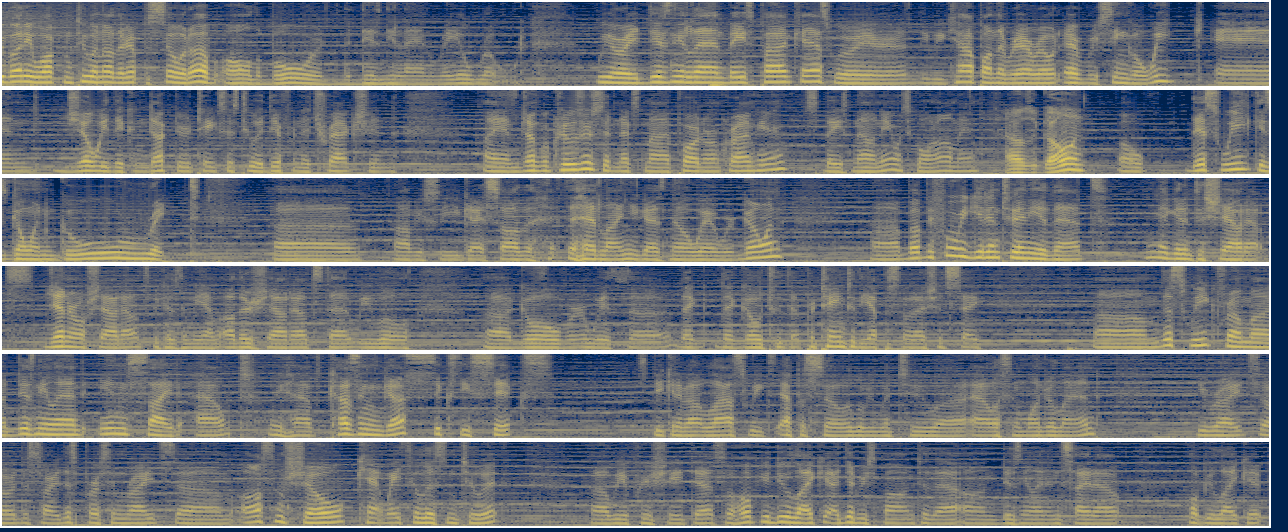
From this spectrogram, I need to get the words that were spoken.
everybody, welcome to another episode of All Aboard the Disneyland Railroad. We are a Disneyland based podcast where we hop on the railroad every single week, and Joey, the conductor, takes us to a different attraction. I am Jungle Cruiser, sitting next to my partner in crime here, Space Mountaineer. What's going on, man? How's it going? Oh, this week is going great. Uh, obviously, you guys saw the, the headline, you guys know where we're going. Uh, but before we get into any of that, we gotta get into shout outs, general shout outs, because then we have other shout outs that we will uh, go over with uh, that, that go to that pertain to the episode, I should say. Um, this week from uh, Disneyland Inside Out, we have Cousin Gus 66 speaking about last week's episode where we went to uh, Alice in Wonderland. He writes, or sorry, this person writes, um, awesome show, can't wait to listen to it. Uh, we appreciate that. So hope you do like it. I did respond to that on Disneyland Inside Out. Hope you like it.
